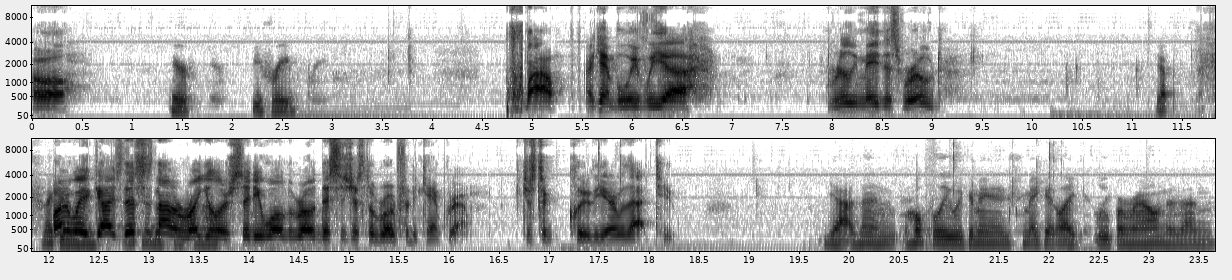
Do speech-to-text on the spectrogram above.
Oh, Here, be free. wow. I can't believe we, uh, really made this road. Yep. By the way, guys, this is not a regular City World road. This is just the road for the campground. Just to clear the air with that, too. Yeah, then hopefully we can manage to make it like loop around and then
